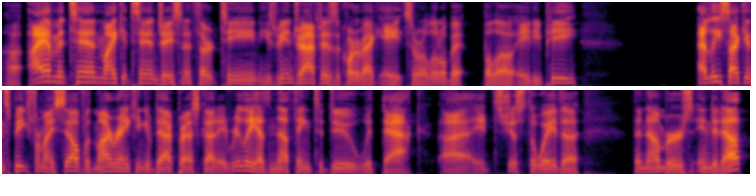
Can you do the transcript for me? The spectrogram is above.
Uh, I have him at 10, Mike at 10, Jason at 13. He's being drafted as the quarterback 8, so we're a little bit below ADP. At least I can speak for myself with my ranking of Dak Prescott. It really has nothing to do with Dak. Uh, it's just the way the the numbers ended up.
